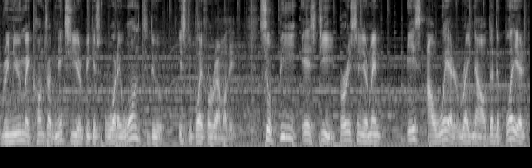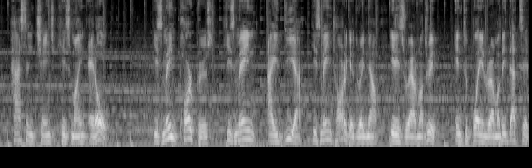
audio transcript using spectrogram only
renew my contract next year because what I want to do is to play for Real Madrid. So PSG, Paris Saint-Germain is aware right now that the player hasn't changed his mind at all. His main purpose, his main idea, his main target right now, it is Real Madrid. And to play in Real Madrid, that's it.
